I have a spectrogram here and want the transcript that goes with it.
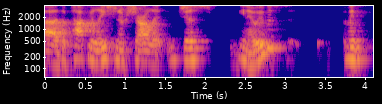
uh, the population of charlotte just you know it was i mean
